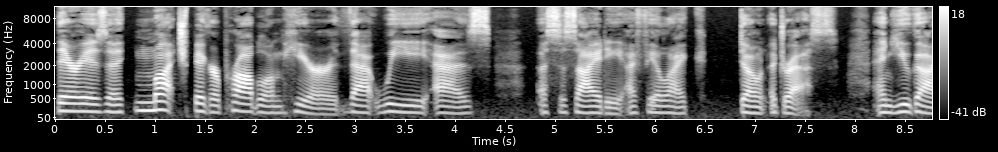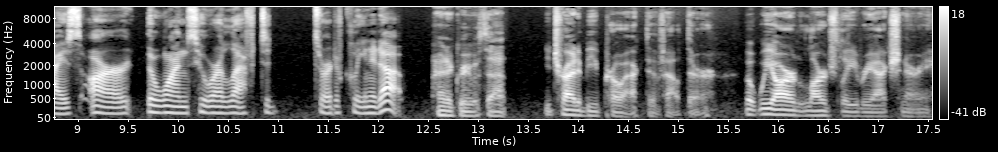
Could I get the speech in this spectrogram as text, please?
there is a much bigger problem here that we as a society, I feel like, don't address. And you guys are the ones who are left to sort of clean it up. I'd agree with that you try to be proactive out there. But we are largely reactionary.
